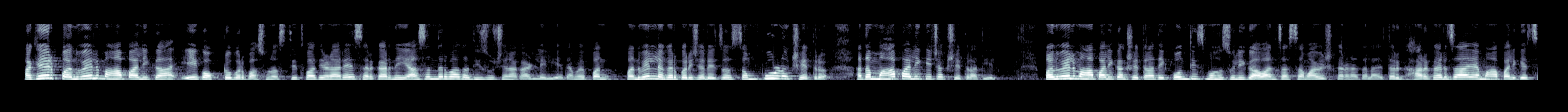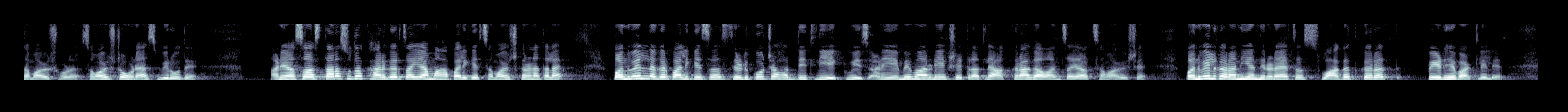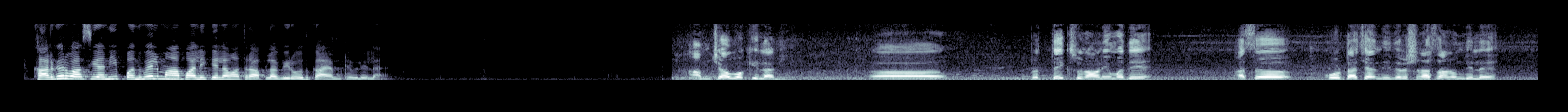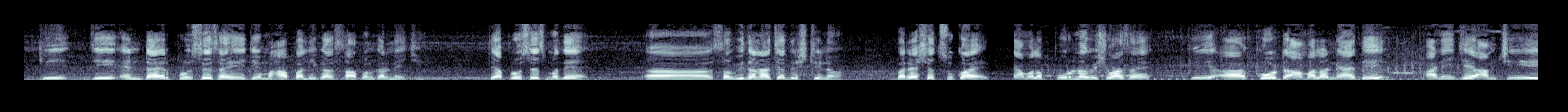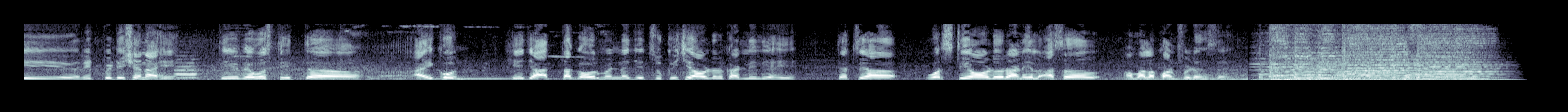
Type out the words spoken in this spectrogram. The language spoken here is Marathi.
अखेर पनवेल महापालिका एक ऑक्टोबरपासून अस्तित्वात येणार आहे. सरकारने या संदर्भात अधिसूचना काढलेली आहे. त्यामुळे पन पनवेल नगर परिषदेचं संपूर्ण क्षेत्र आता महापालिकेच्या क्षेत्रात येईल. पनवेल महापालिका क्षेत्रात एकोणतीस महसुली गावांचा समावेश करण्यात आला आहे. तर घारघरचा या महापालिकेत समावेश होण्या समाविष्ट होण्यास विरोध आहे. आणि असं असताना सुद्धा खारघरचा या महापालिकेत समावेश करण्यात आलाय पनवेल नगरपालिकेसह सिडकोच्या हद्दीतली एकवीस आणि एम एम आर डी क्षेत्रातल्या अकरा गावांचा यात समावेश आहे. पनवेलकरांनी या निर्णयाचं स्वागत करत पेढे वाटलेले आहेत. खारघरवासियांनी पनवेल महापालिकेला मात्र आपला विरोध कायम ठेवलेला आहे. आमच्या वकिलांनी प्रत्येक सुनावणीमध्ये असं कोर्टाच्या निदर्शनास आणून दिलं आहे की जी एंटायर प्रोसेस आहे जे महापालिका स्थापन करण्याची त्या प्रोसेसमध्ये संविधानाच्या दृष्टीनं बऱ्याचशा चुका आहेत. आम्हाला पूर्ण विश्वास आहे की कोर्ट आम्हाला न्याय देईल आणि जे आमची रिट पिटिशन आहे ते व्यवस्थित ऐकून हे जे आत्ता गव्हर्मेंटनं जी चुकीची ऑर्डर काढलेली आहे त्याच्यावर स्टे ऑर्डर आणेल असं आम्हाला कॉन्फिडन्स आहे.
